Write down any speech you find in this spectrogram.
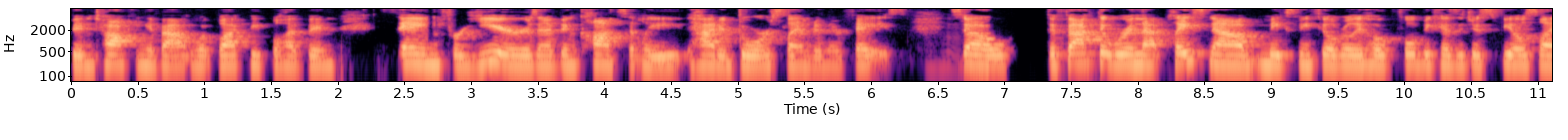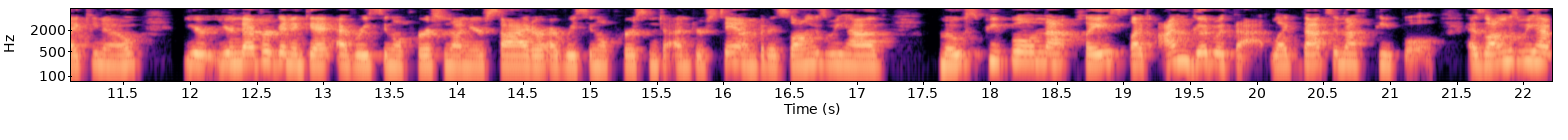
been talking about what black people have been saying for years and have been constantly had a door slammed in their face. Mm-hmm. So the fact that we're in that place now makes me feel really hopeful because it just feels like, you know, you're you're never going to get every single person on your side or every single person to understand, but as long as we have most people in that place, like I'm good with that. Like that's enough people. As long as we have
